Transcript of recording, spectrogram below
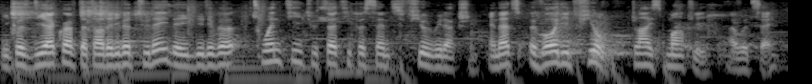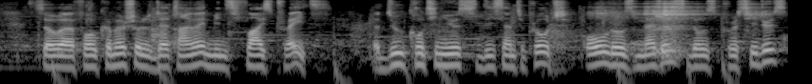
Because the aircraft that are delivered today, they deliver 20 to 30% fuel reduction. And that's avoided fuel. Fly smartly, I would say. So uh, for a commercial jetliner, it means fly straight. Do continuous descent approach. All those measures, those procedures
